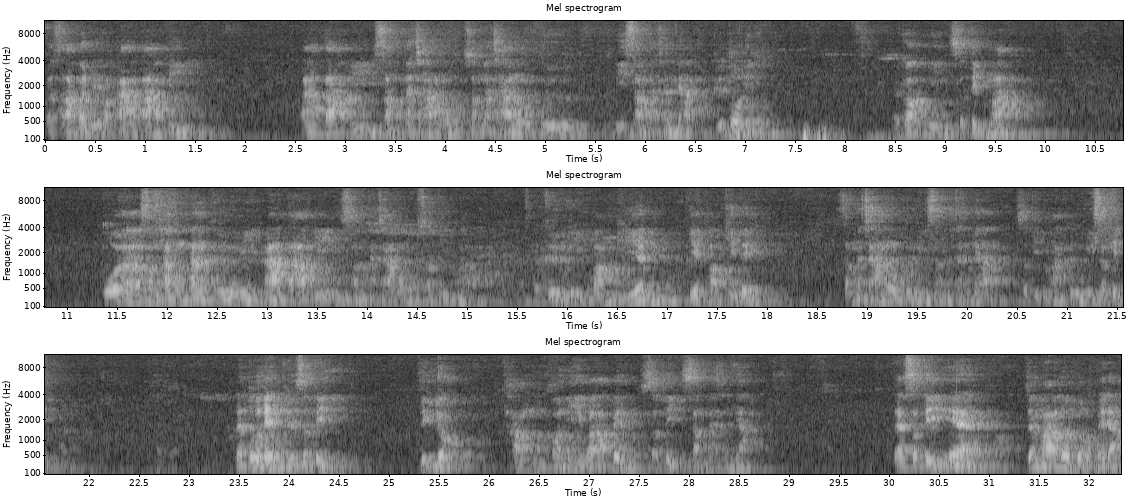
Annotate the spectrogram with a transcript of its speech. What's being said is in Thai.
ภาษาบาลีว่าอาตาปี อาตาปีสัมปชาโน สัมปชาโนคือ มีสัมปชัญญะคือตัวนี้ แล้วก็มีสติมา ตัวสำคัญสำคัญคือมีอาตาปีสัมปชาโนสติมา ก็คือมีความเพียรเพียรเผากิเลสสัมปชาโนคือมีสัมปชัญญะสติมาคือมีสติ แต่ตัวเด่นคือสติ จึงยกทำข้อนี้ว่าเป็นสติสัมปชัญญะแต่สติเนี่ยจะมาโดดๆไม่ได้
